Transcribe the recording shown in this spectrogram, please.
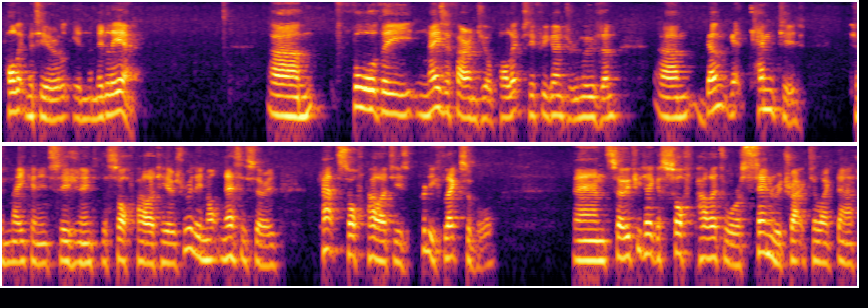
polyp material in the middle ear. Um, for the nasopharyngeal polyps, if you're going to remove them, um, don't get tempted to make an incision into the soft palate here. It's really not necessary. Cat's soft palate is pretty flexible. And so if you take a soft palate or a Senn retractor like that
